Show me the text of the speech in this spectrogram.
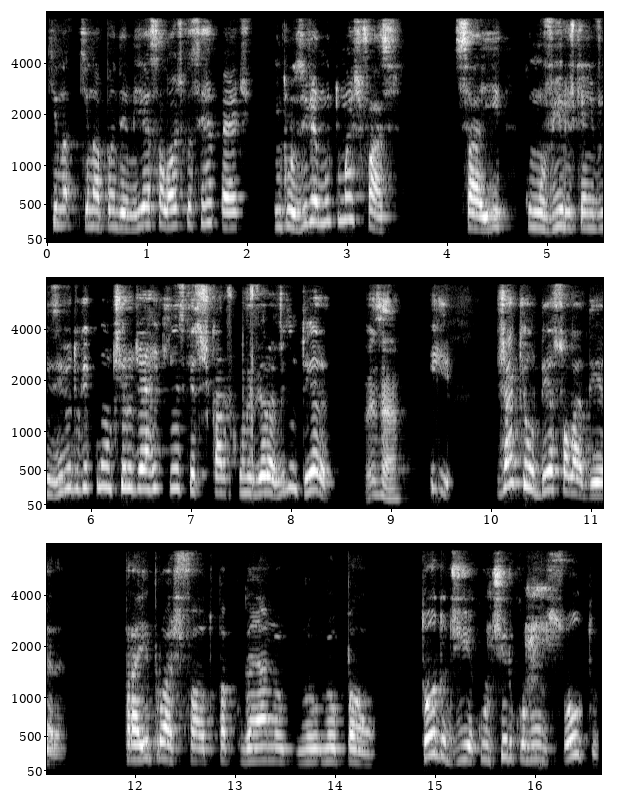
que na, que na pandemia essa lógica se repete. Inclusive, é muito mais fácil sair com um vírus que é invisível do que com um tiro de R15 que esses caras conviveram a vida inteira. Pois é. E já que eu desço a ladeira para ir pro asfalto para ganhar meu, meu, meu, pão todo dia com um tiro comendo solto,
